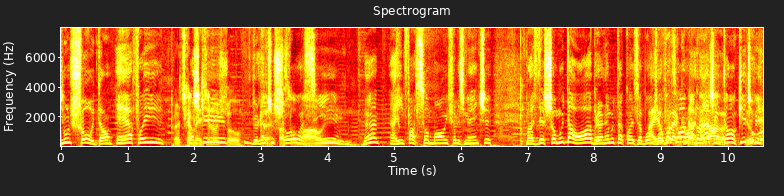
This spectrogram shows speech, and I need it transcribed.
num show, então. É, foi. Praticamente acho que no show. Durante É, o show, assim, né? Aí passou mal, infelizmente. Mas deixou muita obra, né? Muita coisa boa. A Aí gente o vai fazer uma homenagem, adorava. então, ao Kid Eu Vinil.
